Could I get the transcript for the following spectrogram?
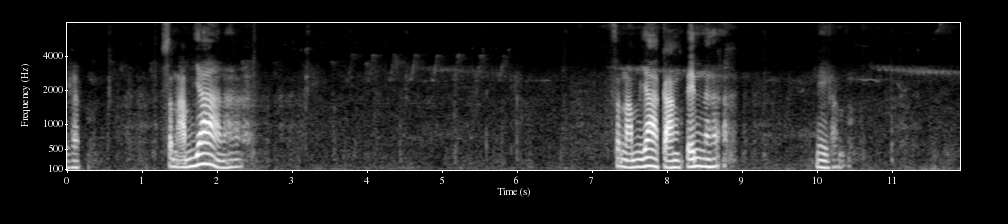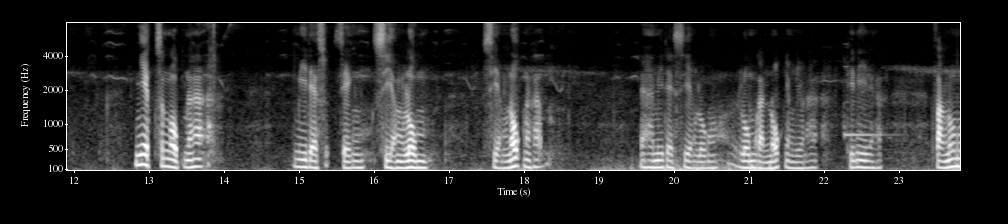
นี่ครับ สนามหญ้านะฮะสนามหญ้ากลางเต็นท์นะฮะนี่ครับ เงียบสงบนะฮะ มีแต่เสียงเสียงลม เสียงนกนะครับนะฮะมีแต่เสียงลมลมกับนกอย่างเดียวนะฮะที่นี่นะครับฝั่งนู้น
